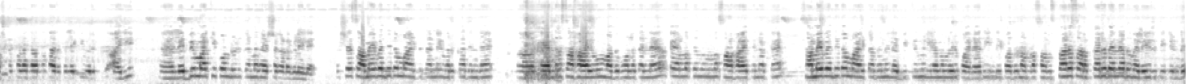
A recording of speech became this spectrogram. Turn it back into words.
നഷ്ടപ്പെടാത്ത തരത്തിലേക്ക് ഇവർക്ക് അരി ലഭ്യമാക്കി കൊണ്ടിരിക്കുന്ന റേഷൻ കടകളിലെ. പക്ഷെ സമയബന്ധിതമായിട്ട് തന്നെ ഇവർക്ക് അതിന്റെ കേന്ദ്ര സഹായവും അതുപോലെ തന്നെ കേരളത്തിൽ നിന്നുള്ള സഹായത്തിനൊക്കെ സമയബന്ധിതമായിട്ട് അതിന് ലഭിക്കുന്നില്ല എന്നുള്ളൊരു പരാതി ഉണ്ട്. ഇപ്പൊ അത് നമ്മുടെ സംസ്ഥാന സർക്കാർ തന്നെ അത് വിലയിരുത്തിയിട്ടുണ്ട്.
